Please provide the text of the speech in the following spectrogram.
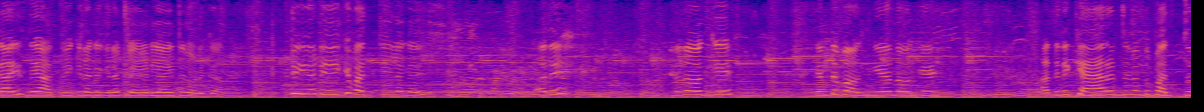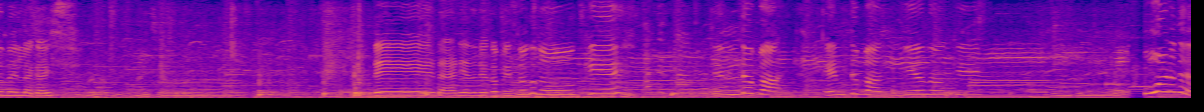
ഗൈസ് ദേ അത്വിക്കിനൊക്കെ ഇങ്ങനെ പേടിയായിട്ട് കൊടുക്കാം. ടിയ ടീക്ക് പറ്റിയില്ല ഗൈസ് അതെ. ഇത് നോക്കിയേ. എന്ത് ഭംഗിയാ നോക്കിയേ. അതിന് ക്യാരറ്റിനൊന്നും പറ്റുന്നില്ല ഗൈസ് ഡേ ഡാഡി അതിനൊക്കെ പീസ് നോക്ക് നോക്കിയേ. എന്ത് എന്ത് ഭംഗിയാ നോക്കിയേ. പൂവാണത്.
